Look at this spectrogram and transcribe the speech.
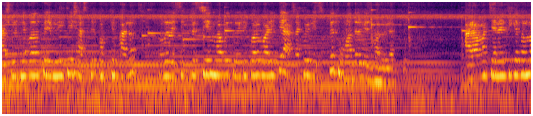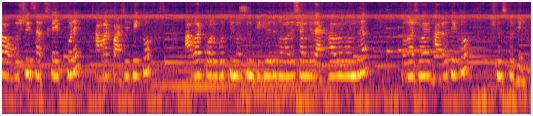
আর সজনে পাতা তো এমনিতেই স্বাস্থ্যের পক্ষে ভালো। তোমরা রেসিপিটা সেম ভাবে তৈরি করো বাড়িতে। আশা করি রেসিপিটা তোমাদের বেশ ভালো লাগবে। আর আমার চ্যানেলটিকে তোমরা অবশ্যই সাবস্ক্রাইব করে আমার পাশে থেকো। আবার পরবর্তী নতুন ভিডিওতে তোমাদের সঙ্গে দেখা হবে বন্ধুরা। তোমরা সবাই ভালো থেকো, সুস্থ থেকো।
